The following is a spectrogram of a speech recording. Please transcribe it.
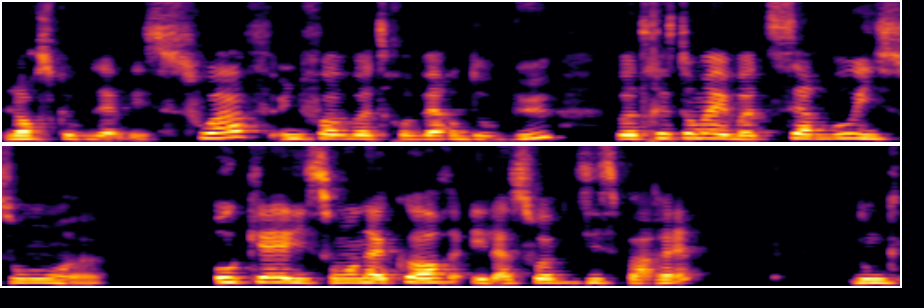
lorsque vous avez soif, une fois votre verre d'eau bu, votre estomac et votre cerveau, ils sont euh, OK, ils sont en accord et la soif disparaît. Donc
